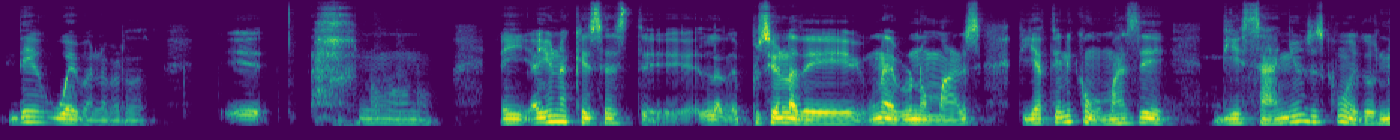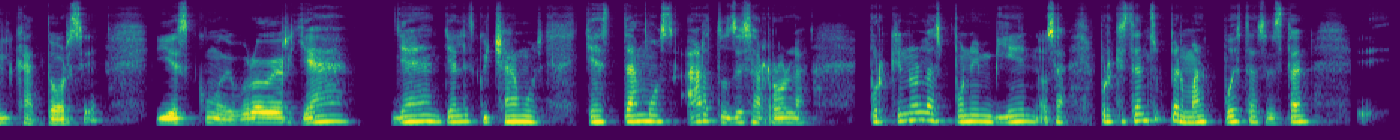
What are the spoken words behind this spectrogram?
de hueva, la verdad. Eh, ah, no, no, no. Hay, hay una que es este, la pusieron la de, una de Bruno Mars, que ya tiene como más de 10 años, es como de 2014, y es como de, brother, ya, ya, ya la escuchamos, ya estamos hartos de esa rola. ¿Por qué no las ponen bien? O sea, porque están súper mal puestas, están, eh,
